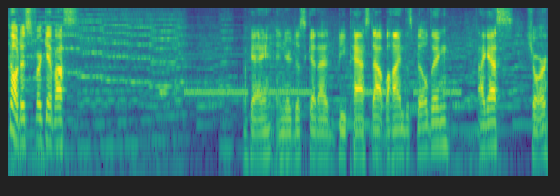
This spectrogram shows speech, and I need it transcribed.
Goddess, forgive us. Okay, and you're just gonna be passed out behind this building? I guess? Sure.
